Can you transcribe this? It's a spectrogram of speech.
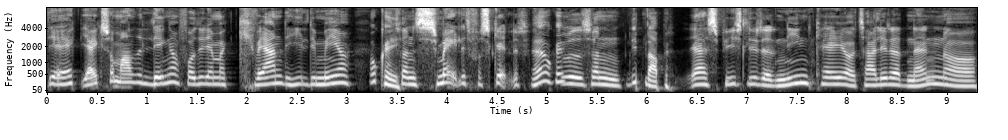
det er ikke, jeg er ikke så meget længere for det der med at kværne det hele. Det er mere Okay, sådan smageligt forskelligt. ja, okay. Du ved, sådan, Lidt nappe. jeg har spist lidt af den ene kage, og tager lidt af den anden, og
